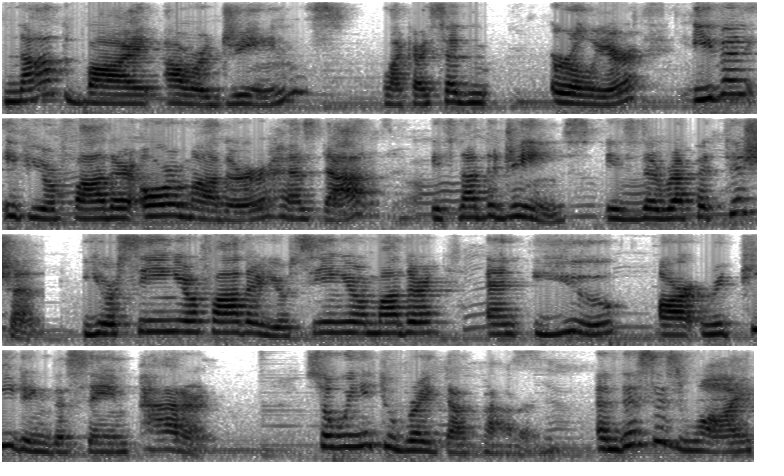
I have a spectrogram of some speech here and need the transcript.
not by our genes like i said earlier even if your father or mother has that it's not the genes, it's the repetition. You're seeing your father, you're seeing your mother, and you are repeating the same pattern. So we need to break that pattern. And this is why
